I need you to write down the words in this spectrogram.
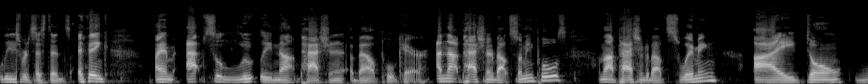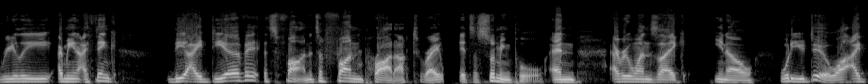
least resistance. I think I am absolutely not passionate about pool care. I'm not passionate about swimming pools. I'm not passionate about swimming. I don't really, I mean, I think the idea of it, it's fun. It's a fun product, right? It's a swimming pool. And everyone's like, you know, what do you do? Well, I,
